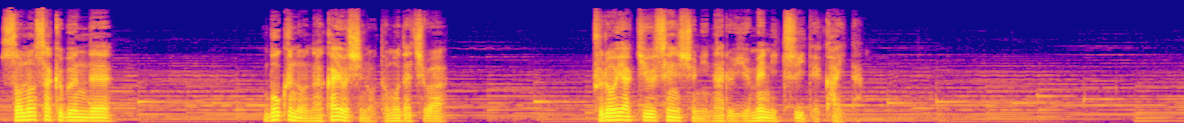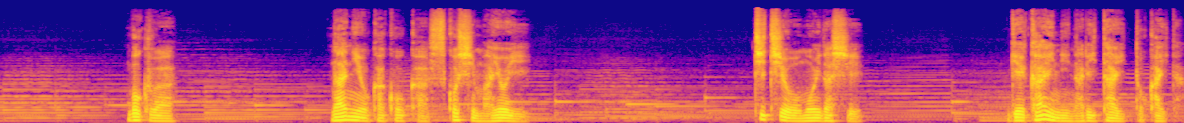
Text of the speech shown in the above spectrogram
その作文で僕の仲良しの友達はプロ野球選手になる夢について書いた。僕は何を書こうか少し迷い父を思い出し外科医になりたいと書いた。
